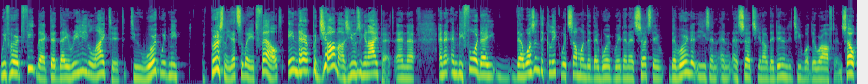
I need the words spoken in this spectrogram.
We've heard feedback that they really liked it to work with me personally. That's the way it felt in their pajamas using an iPad. And uh, and and before they there wasn't a click with someone that they worked with, and as such they they weren't at ease, and and as such you know they didn't achieve what they were after. And so,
